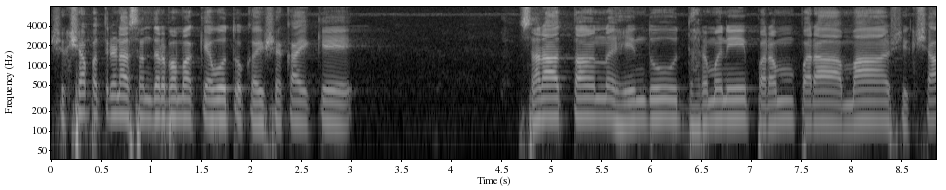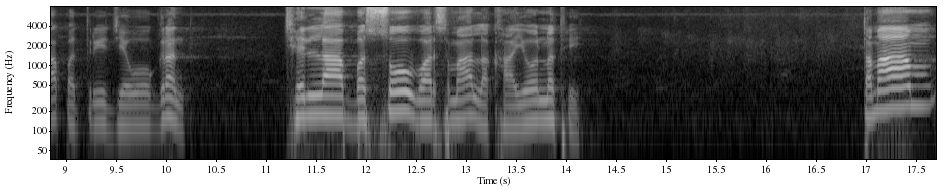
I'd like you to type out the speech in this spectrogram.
શિક્ષાપત્રીના સંદર્ભમાં કહેવો તો કહી શકાય કે સનાતન હિન્દુ ધર્મની પરંપરામાં શિક્ષાપત્રી જેવો ગ્રંથ છેલ્લા બસો વર્ષમાં લખાયો નથી. તમામ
